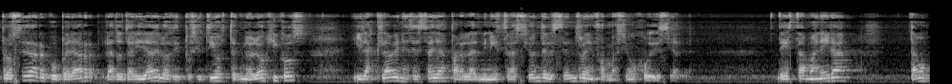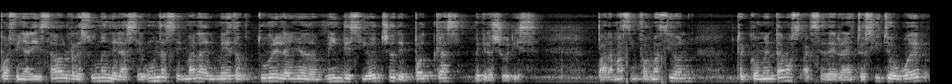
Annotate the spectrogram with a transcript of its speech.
proceda a recuperar la totalidad de los dispositivos tecnológicos y las claves necesarias para la administración del Centro de Información Judicial. De esta manera, damos por finalizado el resumen de la segunda semana del mes de octubre del año 2018 de Podcast Microjuris. Para más información, recomendamos acceder a nuestro sitio web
